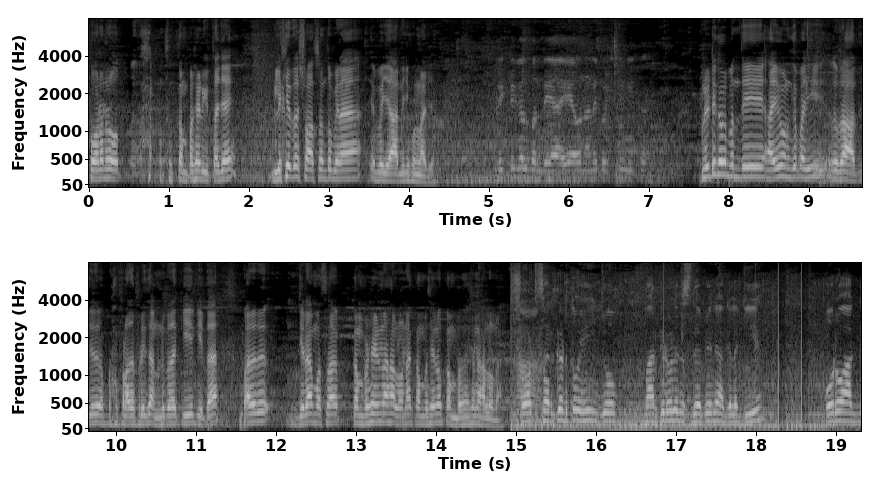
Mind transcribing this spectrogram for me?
ਫੌਰਨ ਕੰਪਨਸੇਟ ਕੀਤਾ ਜਾਏ। ਲਿਖਿਤ ਆਸ਼ਵਾਸਨ ਤੋਂ ਬਿਨਾਂ ਇਹ ਬਾਜ਼ਾਰ ਨਹੀਂ ਖੁੱਲਣਾ ਜੇ। ਪੋਲੀਟੀਕਲ ਬੰਦੇ ਆਏ ਆ ਉਹਨਾਂ ਨੇ ਕੁਝ ਨਹੀਂ ਕੀਤਾ? ਪੋਲੀਟੀਕਲ ਬੰਦੇ ਆਏ ਹੋਣਗੇ ਭਾਜੀ ਰਾਤ ਦੇ ਹਫੜਾ ਦਫੜੀ ਤੁਹਾਨੂੰ ਨਹੀਂ ਪਤਾ ਕੀ ਕੀਤਾ ਪਰ ਜਿਹੜਾ ਮਸਲਾ ਕੰਪਨਸੇਸ਼ਨ ਨਾਲ ਹੱਲ ਹੋਣਾ ਕੰਪਨਸੇਸ਼ਨ ਉਹ ਕੰਪਨਸੇਸ਼ਨ ਨਾਲ ਹੱਲ ਹੋਣਾ। ਸ਼ਾਰਟ ਸਰਕਟ ਤੋਂ ਹੀ ਜੋ ਮਾਰਕੀਟ ਵਾਲੇ ਦੱਸਦੇ ਪਏ ਨੇ ਅੱਗ ਲੱਗੀ ਹੈ। ਔਰ ਉਹ ਅੱਗ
